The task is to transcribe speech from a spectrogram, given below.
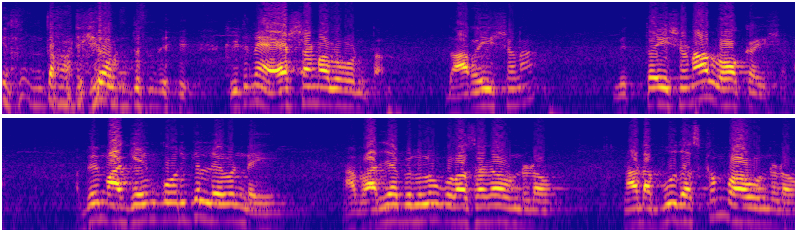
ఇంత మటుకే ఉంటుంది. వీటిని ఏషణలు అంట. దారైషణ విత్తైషణ లోకైషణ. అబ్బాయి మాకేం కోరికలు లేవండి. నా భార్యా పిల్లలు కులాసాగా ఉండడం నా డబ్బు దశకం బాగుండడం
